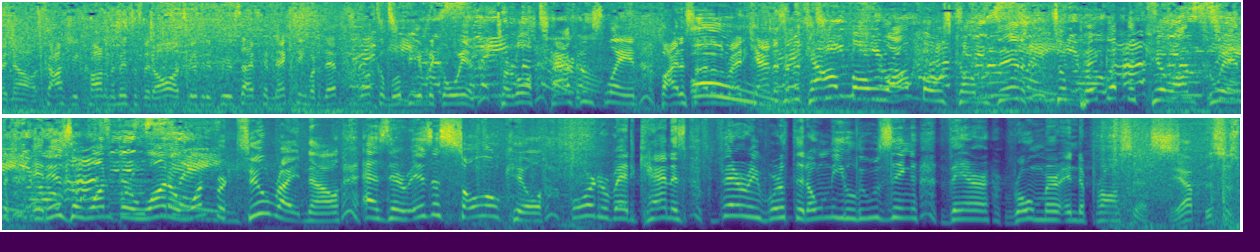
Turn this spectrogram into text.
right now. Akashi caught in the midst of it all. It's going to be the Fierce Dive connecting, but Detonating Welcome will be able to go in. Turtle has been slain by the side oh. of the Red Canids, and the combo Lombos comes in to pick up the kill on Quinn. It is a one for one, a one for two right now, as there is a solo kill for the Red Canids. Very worth it, only losing their roamer in the process. Yep, this is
